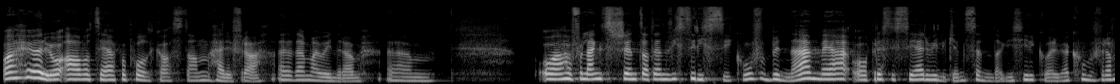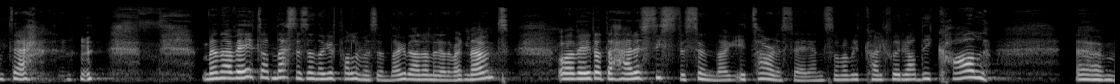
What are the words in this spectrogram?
Og jeg hører jo av og til på podkastene herifra. Eh, det må jeg jo innrømme. Og jeg har for lengst skjønt at det er en viss risiko forbundet med å presisere hvilken søndag i kirkeåret vi har kommet fram til. Men jeg vet at neste søndag er palmesøndag. det har allerede vært nevnt. Og jeg vet at dette er siste søndag i taleserien som har blitt kalt for Radikal. Um,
